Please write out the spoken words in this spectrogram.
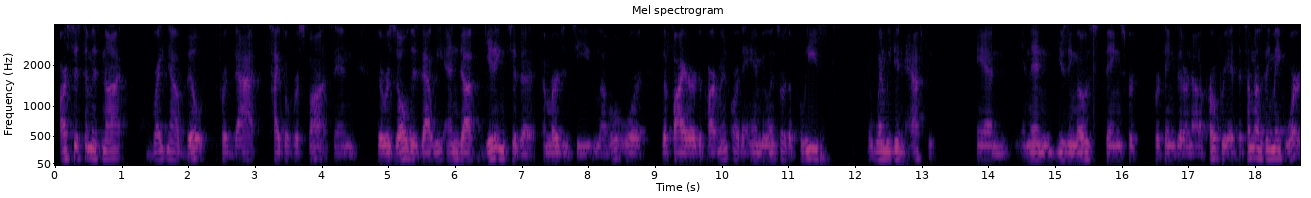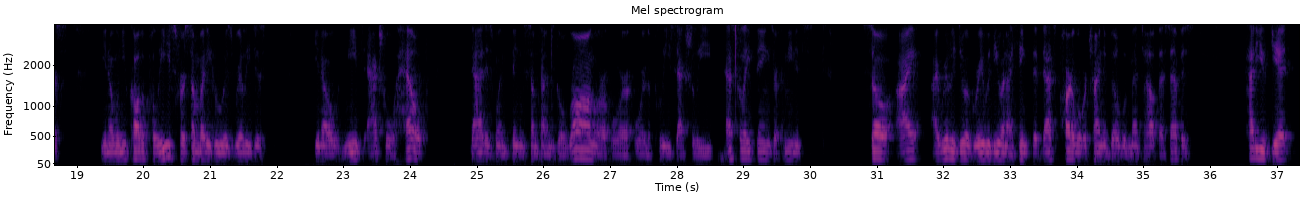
our system is not right now built for that type of response. And the result is that we end up getting to the emergency level or the fire department or the ambulance or the police when we didn't have to. And, and then using those things for, for things that are not appropriate that sometimes they make worse. You know, when you call the police for somebody who is really just, you know, needs actual help, that is when things sometimes go wrong or, or, or the police actually escalate things. Or, I mean, it's, so I, I really do agree with you. And I think that that's part of what we're trying to build with mental health SF is how do you get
